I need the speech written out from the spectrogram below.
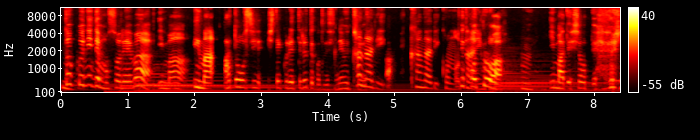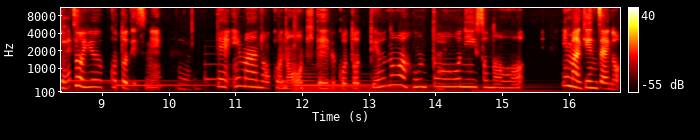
うん。特にでもそれは今今。後押ししてくれてるってことですねかなりあかなりこのタイミングことはうん、今でしょって。ね。そういうことですね。うん。で今のこの起きていることっていうのは本当にその、今現在の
